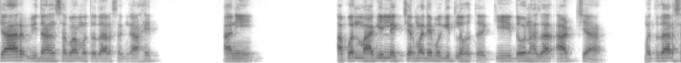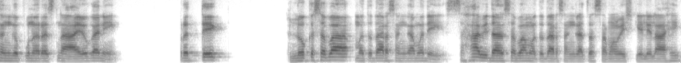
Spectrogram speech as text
चार विधानसभा मतदारसंघ आहेत आणि आपण मागील लेक्चरमध्ये बघितलं होतं की दोन हजार आठच्या मतदारसंघ पुनर्रचना आयोगाने प्रत्येक लोकसभा मतदारसंघामध्ये सहा विधानसभा मतदारसंघाचा समावेश केलेला आहे.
